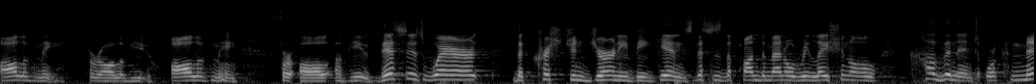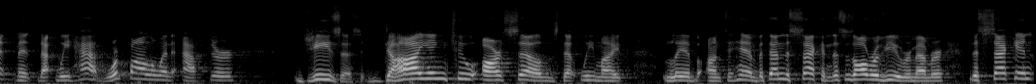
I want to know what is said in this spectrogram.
all of me for all of you, all of me for all of you. This is where the Christian journey begins. This is the fundamental relational covenant or commitment that we have. We're following after Jesus, dying to ourselves that we might live unto him. But then the second, this is all review, remember. The second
